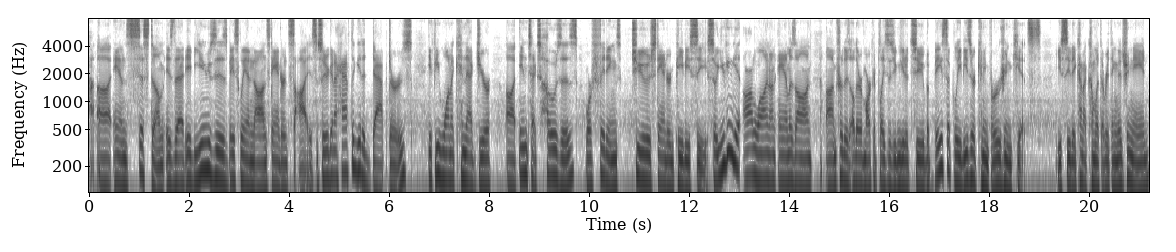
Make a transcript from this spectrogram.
uh, and system is that it uses basically a non-standard size. So you're going to have to get adapters if you want to connect your uh, Intex hoses or fittings to standard PVC. So you can get online on Amazon. I'm sure there's other marketplaces you can get it to, but basically these are conversion kits. You see, they kind of come with everything that you need.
